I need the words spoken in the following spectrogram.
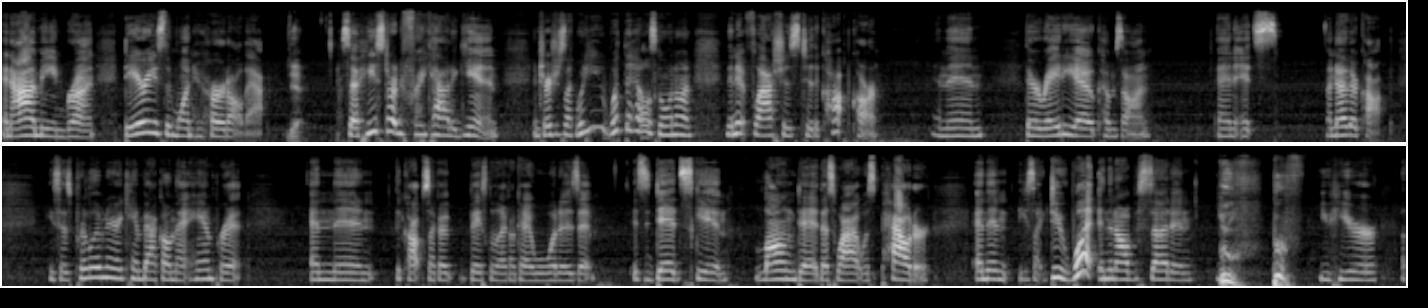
and I mean run. Derry's the one who heard all that. Yeah. So he's starting to freak out again. And Trisha's like, What do you what the hell is going on? Then it flashes to the cop car. And then their radio comes on and it's another cop. He says preliminary came back on that handprint and then the cop's like uh, basically like, Okay, well what is it? It's dead skin. Long dead, that's why it was powder. And then he's like, Dude, what? And then all of a sudden you Boof. poof, you hear a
